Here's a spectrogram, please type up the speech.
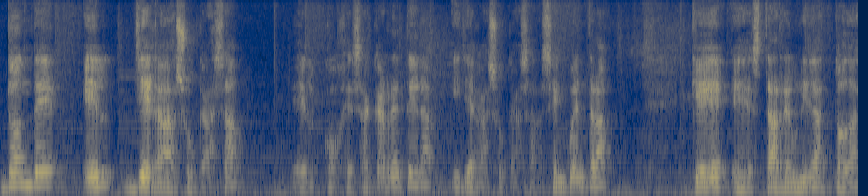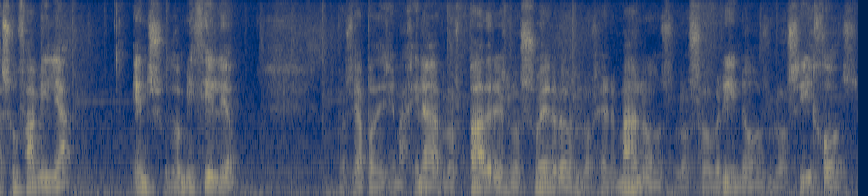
donde él llega a su casa. Él coge esa carretera y llega a su casa. Se encuentra que está reunida toda su familia en su domicilio. Pues ya podéis imaginar, los padres, los suegros, los hermanos, los sobrinos, los hijos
